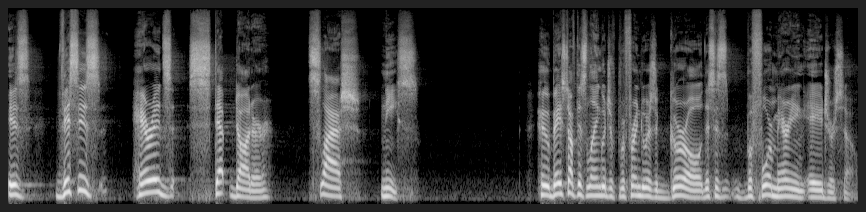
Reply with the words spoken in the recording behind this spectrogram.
Is this is Herod's stepdaughter slash niece, who, based off this language of referring to her as a girl, this is before marrying age or so.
